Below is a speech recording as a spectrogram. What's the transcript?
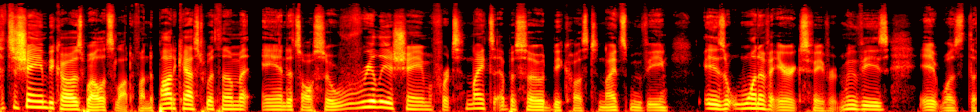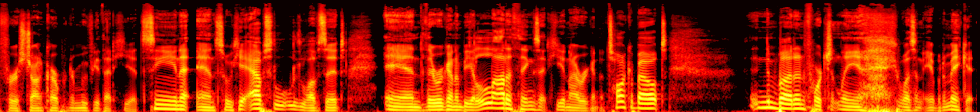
it's a shame because, well, it's a lot of fun to podcast with him, and it's also really a shame for tonight's episode because tonight's movie is one of Eric's favorite movies. It was the first John Carpenter movie that he had seen, and so he absolutely loves it. And there were going to be a lot of things that he and I were going to talk about, but unfortunately, he wasn't able to make it.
